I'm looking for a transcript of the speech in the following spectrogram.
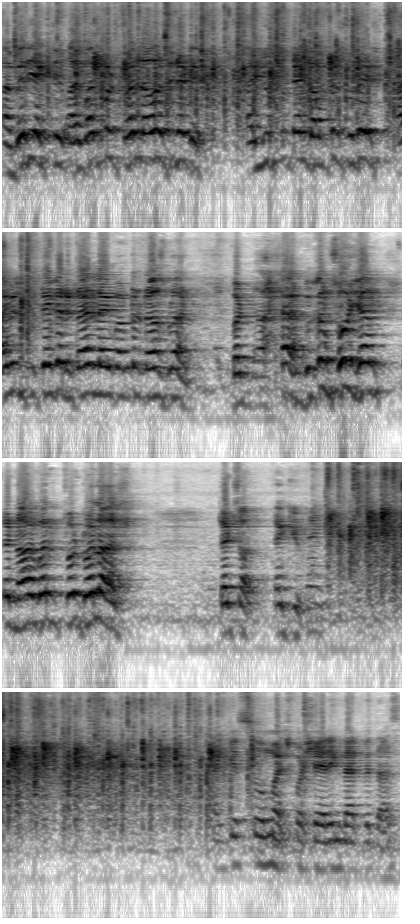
I'm very active. I work for 12 hours in a day. I used to tell Dr. Suresh, I will take a retired life after transplant. But I have become so young that now I work for 12 hours. That's all. Thank you. Thank you. Thank you so much for sharing that with us.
